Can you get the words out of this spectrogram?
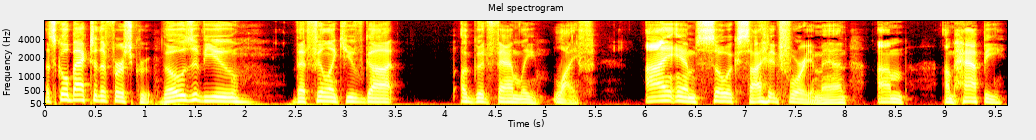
let's go back to the first group. Those of you that feel like you've got a good family life. I am so excited for you, man. I'm I'm happy.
